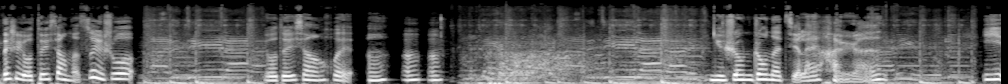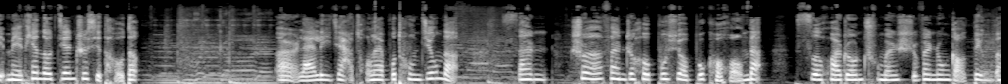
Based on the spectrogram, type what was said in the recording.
那是有对象的，所以说有对象会嗯嗯嗯。女生中的几类狠人：一、每天都坚持洗头的；二、来例假从来不痛经的；三吃完饭之后不需要补口红的，四化妆出门十分钟搞定的。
